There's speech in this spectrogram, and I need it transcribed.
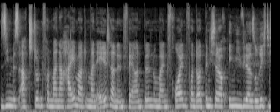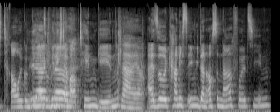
sieben bis acht Stunden von meiner Heimat und meinen Eltern entfernt bin und meinen Freunden von dort, bin ich dann auch irgendwie wieder so richtig traurig und bin ja, dann so, klar. will ich da überhaupt hingehen? Klar, ja. Also kann ich es irgendwie dann auch so nachvollziehen.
